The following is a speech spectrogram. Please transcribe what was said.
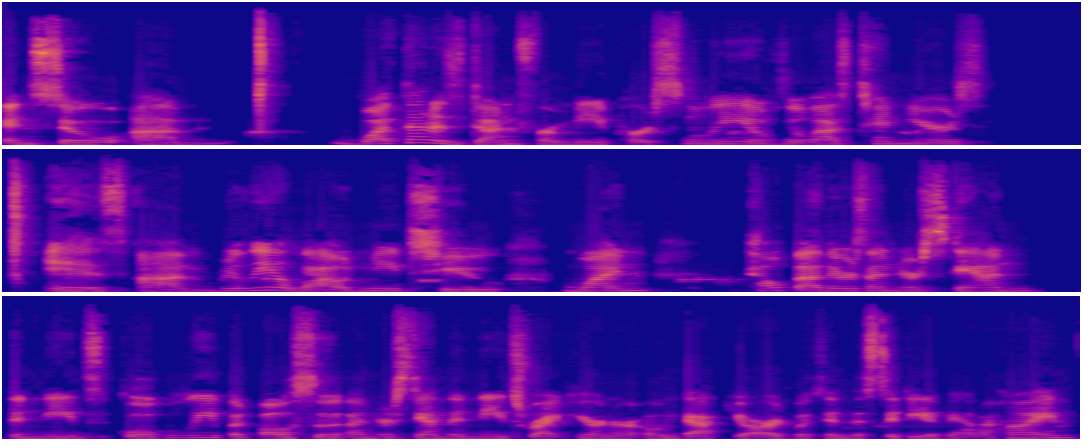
And so, um, what that has done for me personally over the last 10 years is um, really allowed me to one help others understand the needs globally, but also understand the needs right here in our own backyard within the city of Anaheim.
